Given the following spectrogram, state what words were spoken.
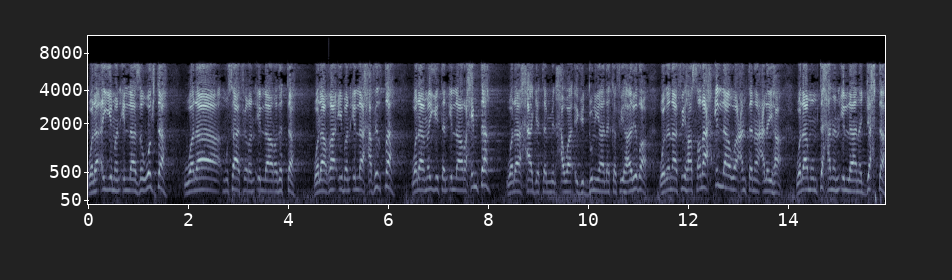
ولا أيما إلا زوجته ولا مسافرا إلا رددته ولا غائبا إلا حفظته ولا ميتا إلا رحمته ولا حاجة من حوائج الدنيا لك فيها رضا ولنا فيها صلاح إلا وعنتنا عليها ولا ممتحنا إلا نجحته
